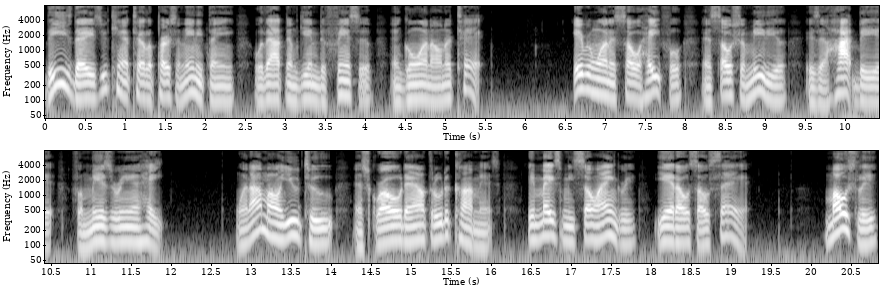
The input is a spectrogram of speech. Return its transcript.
These days, you can't tell a person anything without them getting defensive and going on attack. Everyone is so hateful, and social media is a hotbed for misery and hate. When I'm on YouTube and scroll down through the comments, it makes me so angry, yet oh so sad. Mostly,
